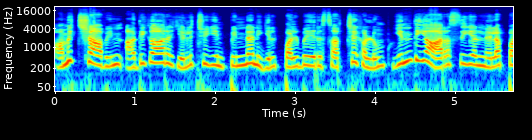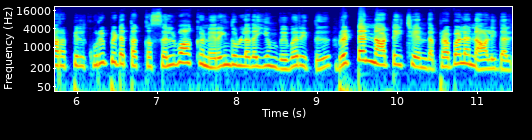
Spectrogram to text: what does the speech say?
அமித்ஷாவின் அதிகார எழுச்சியின் பின்னணியில் பல்வேறு சர்ச்சைகளும் இந்திய அரசியல் நிலப்பரப்பில் குறிப்பிடத்தக்க செல்வாக்கு நிறைந்துள்ளதையும் விவரித்து பிரிட்டன் நாட்டைச் சேர்ந்த பிரபல நாளிதழ்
